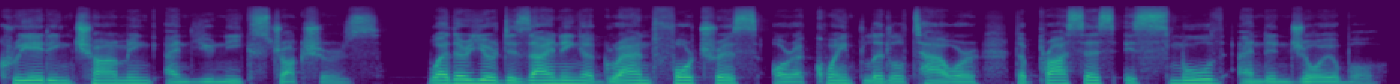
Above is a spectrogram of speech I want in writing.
creating charming and unique structures. Whether you're designing a grand fortress or a quaint little tower, the process is smooth and enjoyable.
